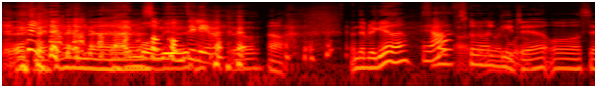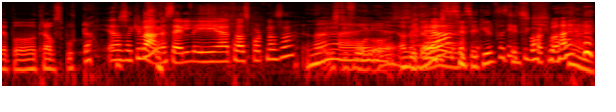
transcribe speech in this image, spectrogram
Det må Som kom til live. Ja. Ja. men det blir gøy, det. Så Ja. da skal vi Ja, veldig DJ og se på travsport, da. Ja, skal ikke være med selv i travsporten, transporten, altså. Nei, Hvis du får lov. altså, det Ja. var sinnssykt kult, Sitte faktisk. bakpå her. Mm.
